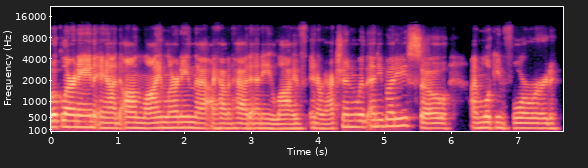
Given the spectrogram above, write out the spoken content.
book learning and online learning that I haven't had any live interaction with anybody. So I'm looking forward.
